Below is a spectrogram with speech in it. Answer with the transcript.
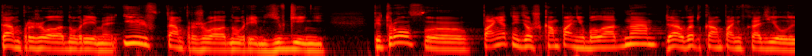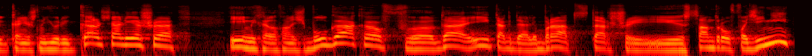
Там проживал одно время Ильф, там проживал одно время Евгений Петров. Э, понятное дело, что компания была одна. Да, в эту компанию входил, конечно, Юрий Карлович Олеша, и Михаил Афанович Булгаков, э, да, и так далее. Брат старший Сандров Фазини,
